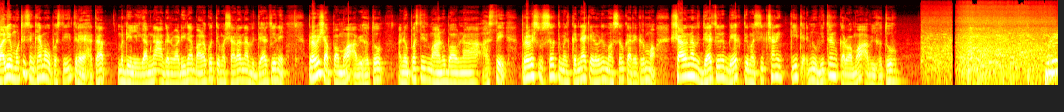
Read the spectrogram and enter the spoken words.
વાલીઓ મોટી સંખ્યામાં ઉપસ્થિત રહ્યા હતા. મઢેલી ગામના આંગણવાડીના બાળકો તેમજ શાળાના વિદ્યાર્થીઓને પ્રવેશ આપવામાં આવ્યો હતો અને ઉપસ્થિત મહાનુભાવના હસ્તે પ્રવેશ ઉત્સવ તેમજ કન્યા કેળવણી મહોત્સવ કાર્યક્રમમાં શાળાના વિદ્યાર્થીઓને બેગ તેમજ શૈક્ષણિક કીટનું વિતરણ કરવામાં આવ્યું હતું. થોડી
